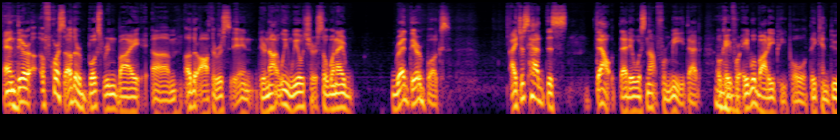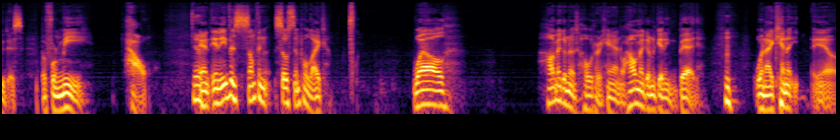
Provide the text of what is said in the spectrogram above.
And mm-hmm. there are, of course, other books written by um, other authors, and they're not in wheelchairs. So when I read their books, I just had this doubt that it was not for me. That okay, mm-hmm. for able-bodied people, they can do this, but for me, how? Yeah. And and even something so simple like, well, how am I going to hold her hand, or how am I going to get in bed hmm. when I cannot, you know,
